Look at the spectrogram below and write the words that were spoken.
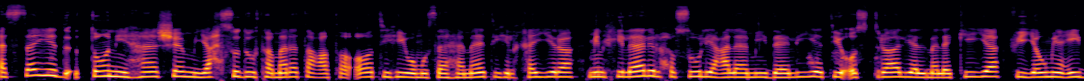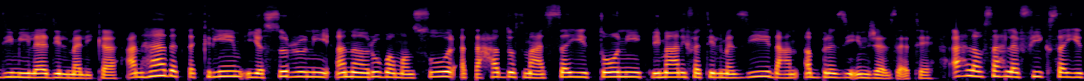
السيد توني هاشم يحصد ثمرة عطاءاته ومساهماته الخيرة من خلال الحصول على ميدالية أستراليا الملكية في يوم عيد ميلاد الملكة. عن هذا التكريم يسرني أنا ربى منصور التحدث مع السيد توني لمعرفة المزيد عن أبرز إنجازاته. أهلا وسهلا فيك سيد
